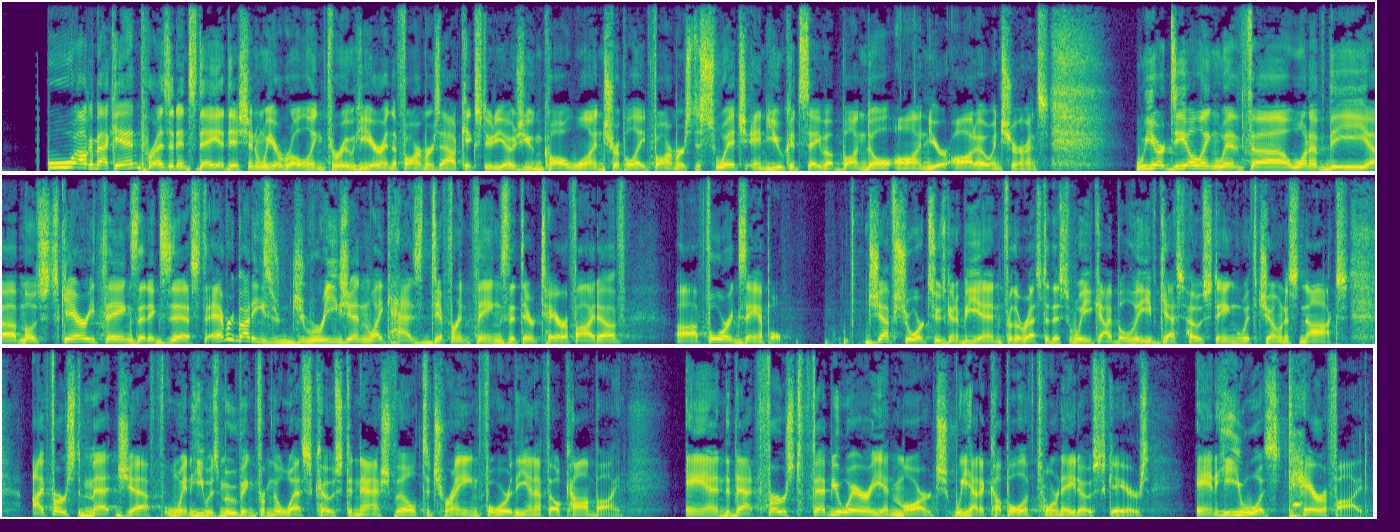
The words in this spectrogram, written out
Welcome back in, President's Day edition. We are rolling through here in the Farmers Outkick Studios. You can call one triple eight Farmers to switch, and you could save a bundle on your auto insurance. We are dealing with uh, one of the uh, most scary things that exist. Everybody's region like has different things that they're terrified of. Uh, for example, Jeff Schwartz, who's going to be in for the rest of this week, I believe, guest hosting with Jonas Knox. I first met Jeff when he was moving from the West Coast to Nashville to train for the NFL Combine. And that first February and March, we had a couple of tornado scares, and he was terrified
